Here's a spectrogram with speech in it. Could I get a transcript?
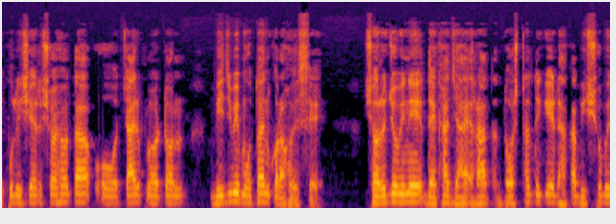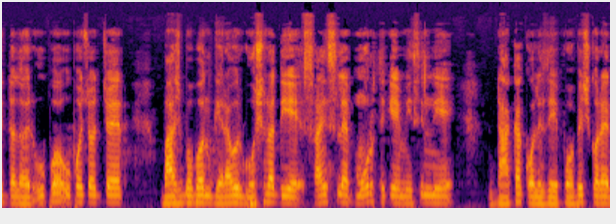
পুলিশের সহায়তা ও চার প্লটন বিজিবি মোতায়েন করা হয়েছে। সরেজমিনে দেখা যায়, রাত দশটার দিকে ঢাকা বিশ্ববিদ্যালয়ের উপ-উপাচার্যের বাসভবন গেরাউর ঘোষণা দিয়ে সায়েন্স ল্যাব মোড় থেকে মিছিল নিয়ে ঢাকা কলেজে প্রবেশ করেন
